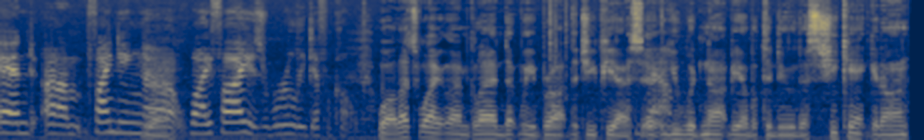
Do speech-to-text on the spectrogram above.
And um, finding Yeah. uh, Wi-Fi is really difficult. Well, that's why I'm glad that we brought the GPS. Uh, Yeah. you would not be able to do this. She can't get on.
